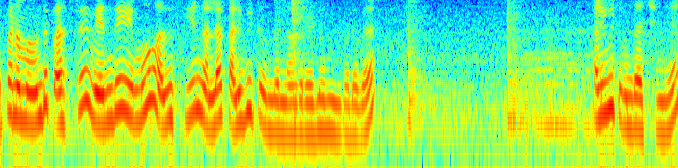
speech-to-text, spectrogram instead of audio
இப்போ நம்ம வந்து ஃபஸ்ட்டு வெந்தயமும் அரிசியும் நல்லா கழுவிட்டு வந்துடலாங்க ரெண்டு மூணு தடவை. கழுவிட்டு வந்தாச்சுங்க.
